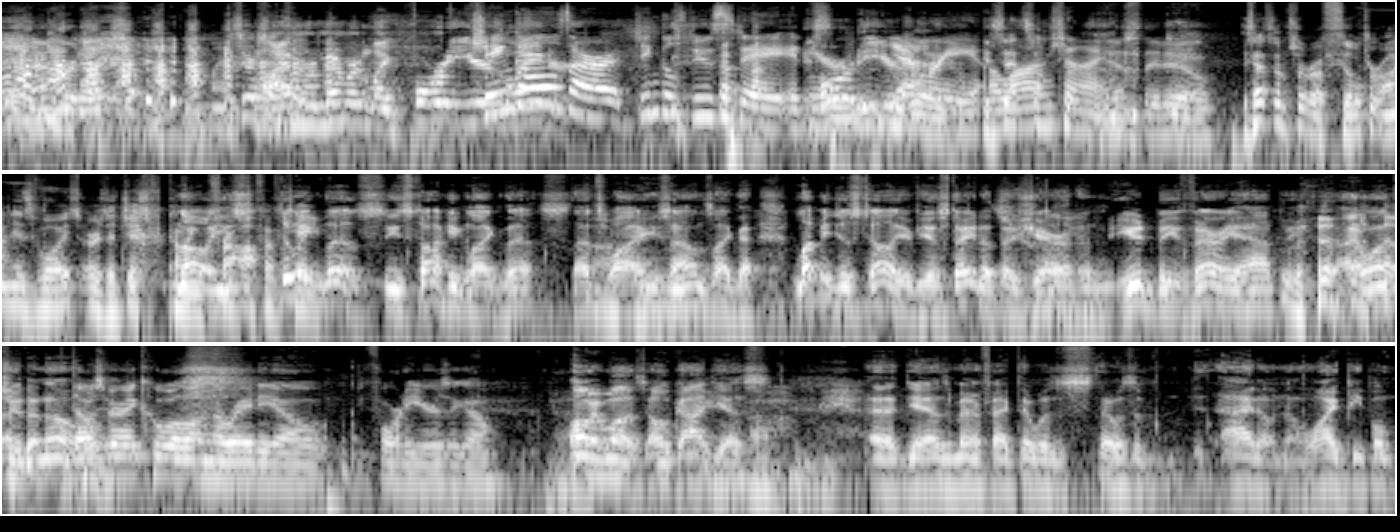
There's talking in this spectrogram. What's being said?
You remembered it. Oh I remembered it like 40 years Jingles later. are jingles do stay in your 40 years memory later. a Is that long some sort- time. Yes, they do. Is that some sort of filter on his voice, or is it just coming No, from, he's off of doing tape? this. He's talking like this. That's why he sounds like that. Let me just tell you, if you stayed at the Sheraton, you'd be very happy. I want you to know. That was very cool on the radio 40 years ago. Oh, it was. Oh God, yes. Uh, yeah, as a matter of fact, there was there was a I don't know why people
